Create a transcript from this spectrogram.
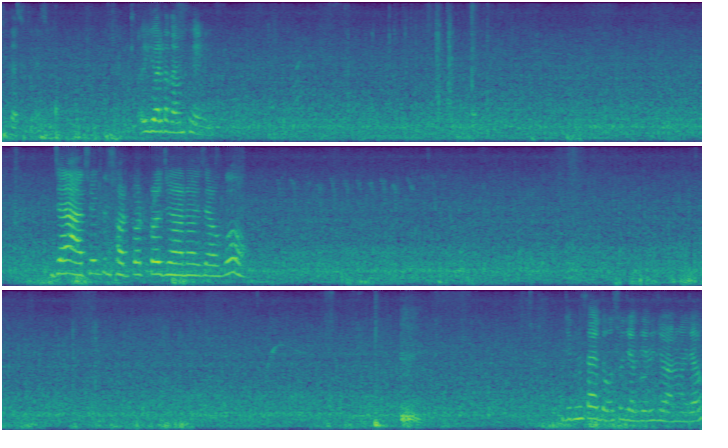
ঠিক আছে ঠিক আছে ওই জলটা তো আমি খেয়ে নিই যারা আছো একটু ঝটপট করে জয়েন হয়ে যাও গো जितने सारे दोस्त हो जल्दी जल्दी ज्वाइन हो जाओ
